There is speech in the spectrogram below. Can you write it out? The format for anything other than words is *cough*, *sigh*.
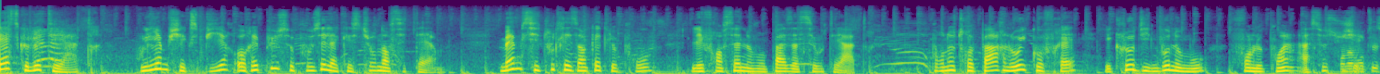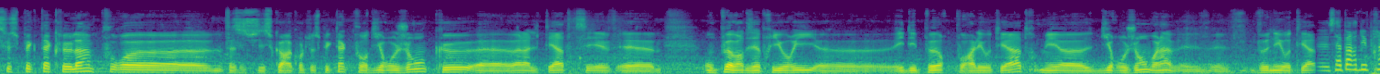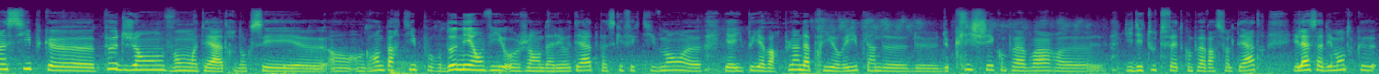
Qu'est-ce que le théâtre? William Shakespeare aurait pu se poser la question dans ces termes. Même si toutes les enquêtes le prouvent, les Français ne vont pas assez au théâtre. Pour notre part, Loïc Coffret et Claudine Bonomo font le point à ce sujet. On a monté ce spectacle-là pour, euh, enfin c'est ce que raconte le spectacle, pour dire aux gens que euh, voilà, le théâtre, c'est euh, on peut avoir des a priori euh, et des peurs pour aller au théâtre, mais euh, dire aux gens, voilà, euh, venez au théâtre. Ça part du principe que peu de gens vont au théâtre, donc c'est en, grande partie pour donner envie aux gens d'aller au théâtre, parce qu'effectivement, il peut y avoir plein d'a priori, plein de, clichés qu'on peut avoir, d'idées toutes faites qu'on peut avoir sur le théâtre, et là, ça démontre que,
